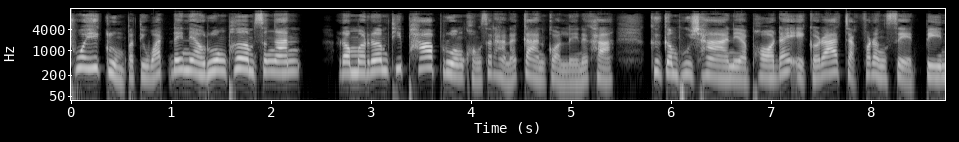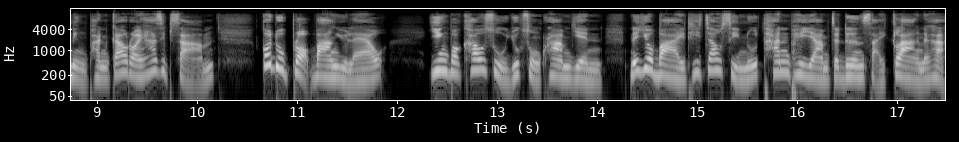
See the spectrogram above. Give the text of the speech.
ช่วยให้กลุ่มปฏิวัติได้แนวร่วงเพิ่มซะงั้น เรามาเริ่มที่ภาพรวมของสถานการณ์ก่อนเลยนะคะ คือกัมพูชาเนี่ยพอได้เอกราชจากฝรั่งเศสปี 1953 ก็ดูเปราะบางอยู่แล้ว ยิ่งพอเข้าสู่ยุคสงครามเย็น นโยบายที่เจ้าสีนุท่านพยายามจะเดินสายกลางนะคะ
